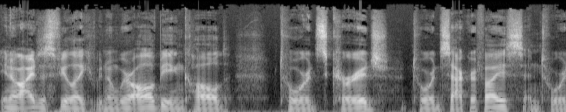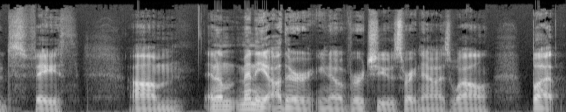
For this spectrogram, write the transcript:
You know, I just feel like, you know, we're all being called towards courage, towards sacrifice and towards faith, um, and um, many other you know virtues right now as well. But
